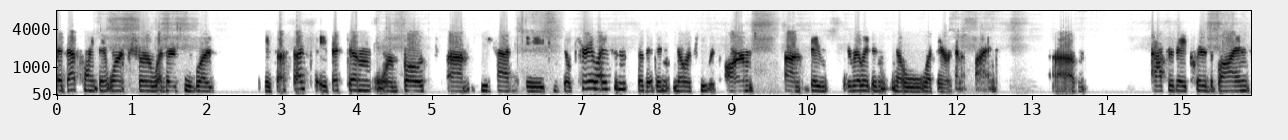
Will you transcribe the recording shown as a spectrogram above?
at that point they weren't sure whether he was a suspect, a victim, or both. Um, he had a concealed carry license, so they didn't know if he was armed. Um, they, they really didn't know what they were going to find. Um, after they cleared the blinds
